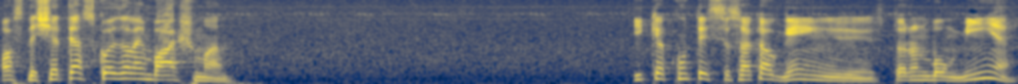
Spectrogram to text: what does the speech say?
Nossa, deixei até as coisas lá embaixo, mano. Que, que aconteceu? Será que alguém estourando bombinha?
